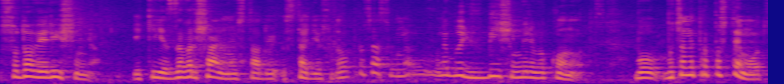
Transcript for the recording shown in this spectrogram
судові рішення, які є завершальною стадією, стадією судового процесу, вони, будуть в більшій мірі виконуватись. Бо, бо це неприпустимо. От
